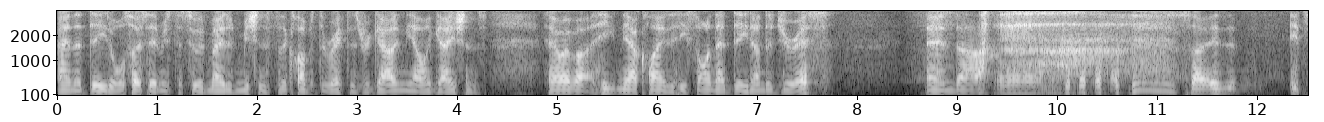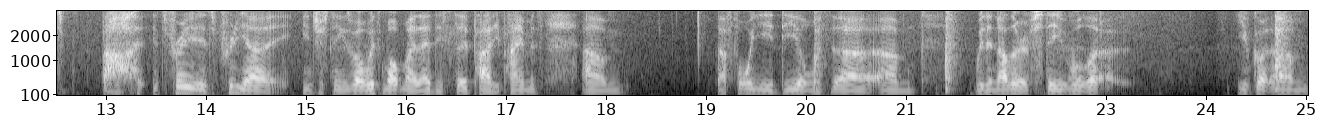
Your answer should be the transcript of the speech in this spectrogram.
And the deed also said Mr. Seward made admissions to the club's directors regarding the allegations. However, he now claims that he signed that deed under duress, and uh, so it's it's oh, it's pretty it's pretty uh, interesting as well. With Mopmo, they had these third party payments. Um, a four year deal with uh, um, with another of Steve. Well, uh, you've got um,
